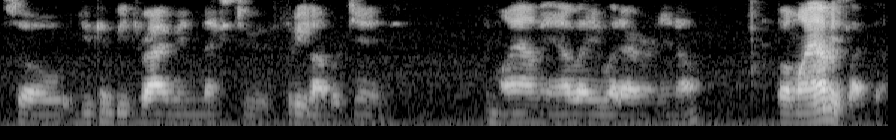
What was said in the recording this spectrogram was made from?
So you can be driving next to three Lamborghinis in Miami, LA, whatever, you know. But Miami's like that,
